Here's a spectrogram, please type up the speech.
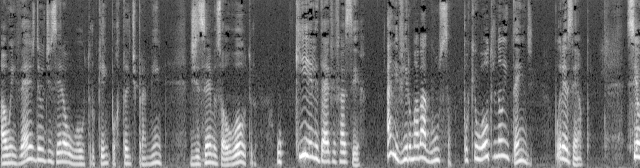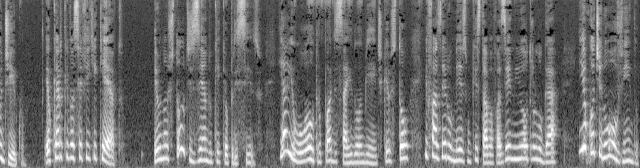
ao invés de eu dizer ao outro o que é importante para mim, dizemos ao outro o que ele deve fazer. Aí vira uma bagunça, porque o outro não entende. Por exemplo, se eu digo, eu quero que você fique quieto, eu não estou dizendo o que, que eu preciso. E aí o outro pode sair do ambiente que eu estou e fazer o mesmo que estava fazendo em outro lugar. E eu continuo ouvindo.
